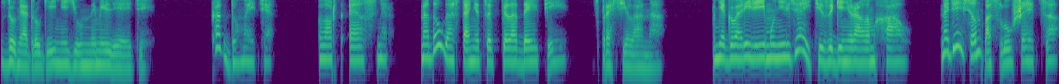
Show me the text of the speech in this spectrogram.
с двумя другими юными леди. «Как думаете, лорд Элсмер надолго останется в Филадельфии?» — спросила она. «Мне говорили, ему нельзя идти за генералом Хау. Надеюсь, он послушается».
